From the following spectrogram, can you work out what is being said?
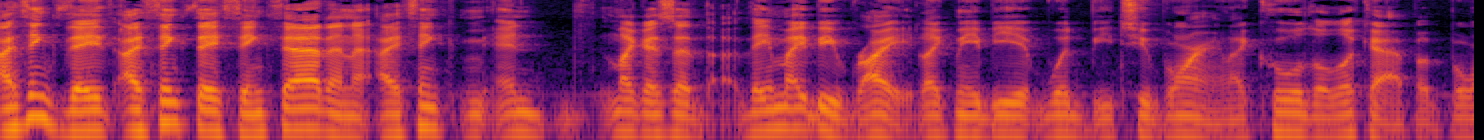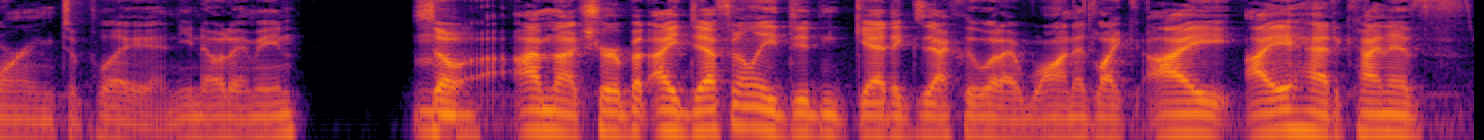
I think they I think they think that and I think and like I said they might be right like maybe it would be too boring like cool to look at but boring to play in you know what I mean so Mhm. I'm not sure but I definitely didn't get exactly what I wanted like I I had kind of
